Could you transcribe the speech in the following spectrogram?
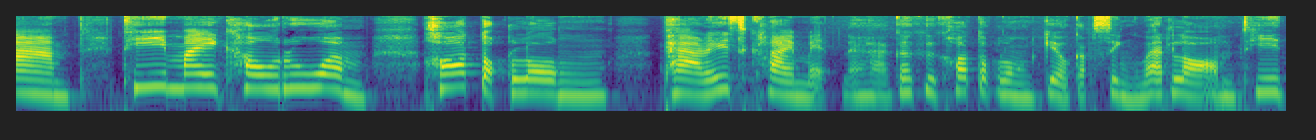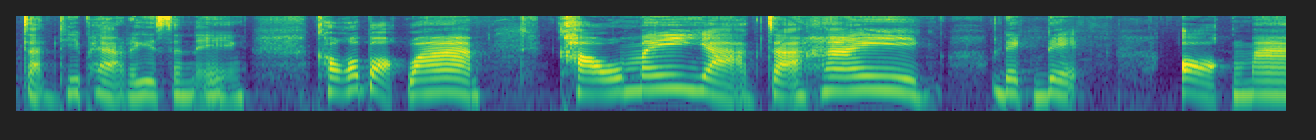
ตาม ที่ไม่เข้าร่วมข้อตกลง Paris Climate นะคะก็คือข้อตกลงเกี่ยวกับสิ่งแวดล้อมที่จัดที่ปารีสนั่นเอง เขาก็บอกว่าเขาไม่อยากจะให้เด็กๆออกมา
